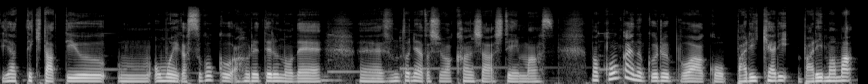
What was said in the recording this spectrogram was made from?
やってきたっていう、うん、思いがすごく溢れてるので、えー、本当に私は感謝しています。まあ、今回のグループは、こう、バリキャリ、バリママ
